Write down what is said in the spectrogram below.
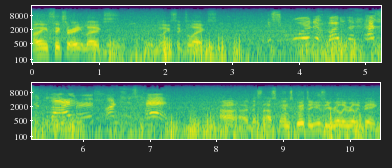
I think six or eight legs. I think six legs. A squid on the has a line on his head. I don't. Uh, that's and squids are usually really, really big. I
